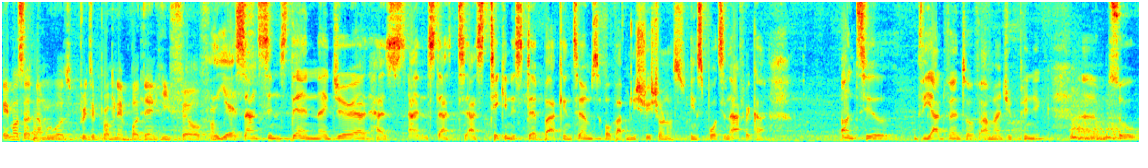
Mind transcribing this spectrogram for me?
Amos Adamu was pretty prominent but then he fell from Yes, and since then, Nigeria has and that has taken a step back in terms of administration in sports in Africa until the advent of Amaju Pinnick. Um, so,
